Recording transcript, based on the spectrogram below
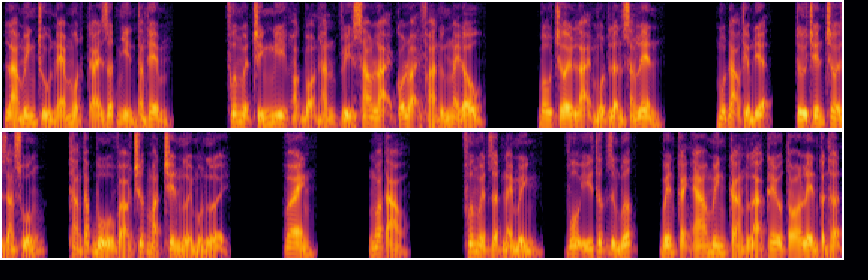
là minh chủ ném một cái rất nhìn tăng thêm. Phương nguyệt chính nghi hoặc bọn hắn vì sao lại có loại phản ứng này đâu. Bầu trời lại một lần sáng lên. Một đạo thiểm điện từ trên trời giáng xuống, thẳng tắp bổ vào trước mặt trên người một người. Vê anh, ngoa tạo. Phương nguyệt giật này mình, vô ý thức dừng bước, bên cạnh a minh càng là kêu to lên cẩn thận.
